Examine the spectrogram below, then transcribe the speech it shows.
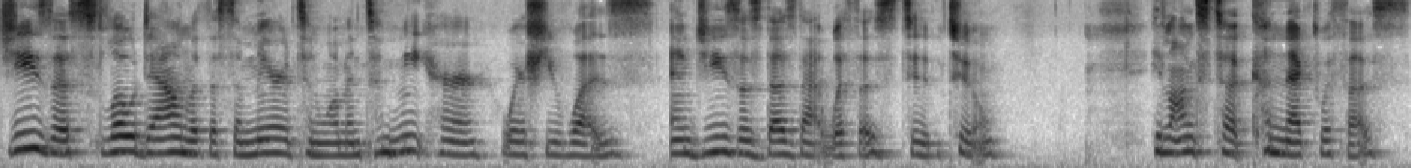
Jesus slowed down with the Samaritan woman to meet her where she was. And Jesus does that with us too. too. He longs to connect with us.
